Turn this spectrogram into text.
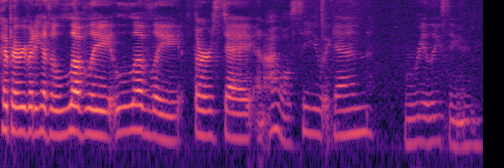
hope everybody has a lovely, lovely Thursday, and I will see you again really soon.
